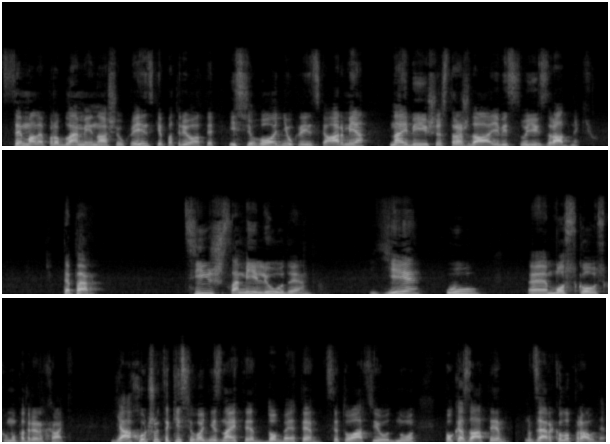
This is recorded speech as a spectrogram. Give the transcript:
з цим мали проблеми і наші українські патріоти. І сьогодні українська армія найбільше страждає від своїх зрадників. Тепер ці ж самі люди є у е, московському патріархаті. Я хочу таки сьогодні, знаєте, добити ситуацію одну, показати дзеркало правди.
